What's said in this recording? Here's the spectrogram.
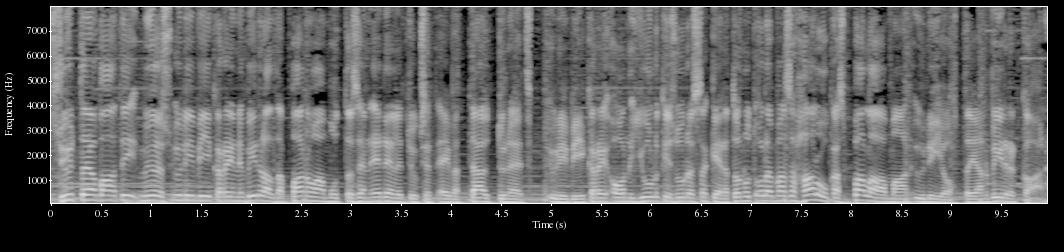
Syyttäjä vaati myös Yliviikarin viralta panoa, mutta sen edellytykset eivät täyttyneet. Yliviikari on julkisuudessa kertonut olevansa halukas palaamaan ylijohtajan virkaan.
